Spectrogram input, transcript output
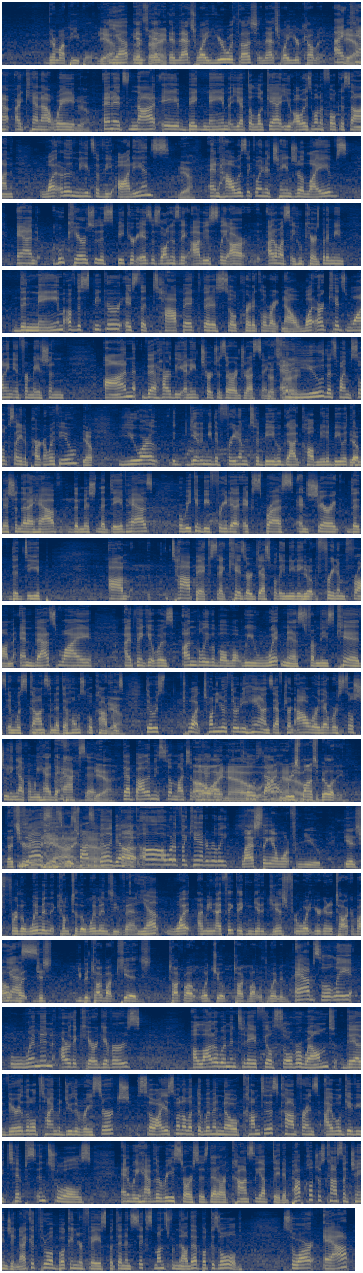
they're my people. Yeah. Yep. And, That's right. and, and that's why you're with us, and that's why you're coming. I Yeah. can't. I cannot wait. Yeah. And it's not a big name that you have to look at. You always want to focus on what are the needs of the audience. Yeah. And how is it going to change their lives? And who cares who the speaker is, as long as they obviously are. I don't want to say who cares, but I mean the name of the speaker. It's the topic that is so critical right now. What are kids wanting information? On that hardly any churches are addressing. That's and right. you, that's why I'm so excited to partner with you. Yep. You are giving me the freedom to be who God called me to be with Yep. the mission that I have, the mission that Dave has, where we can be free to express and share the, the deep um, topics that kids are desperately needing Yep. freedom from. And that's why I think it was unbelievable what we witnessed from these kids in Wisconsin at the homeschool conference. Yeah. There was what, 20 or 30 hands after an hour that were still shooting up and we had to axe it. Yeah. That bothered me so much that we Oh, had to I know, close I down. know. Responsibility. That's your Yes, Yeah, it's responsibility. But I'm like, Uh, oh, what if a kid had a really last thing I want from you is for the women that come to the women's event. Yep. What I mean, I think they can get a gist for what you're going to talk about. Yes. But just you've been talking about kids. Talk about what you'll talk about with women. Absolutely. Women are the caregivers. A lot of women today feel so overwhelmed. They have very little time to do the research. So I just want to let the women know come to this conference. I will give you tips and tools, and we have the resources that are constantly updated. Pop culture is constantly changing. I could throw a book in your face, but then in six months from now, that book is old. So our app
